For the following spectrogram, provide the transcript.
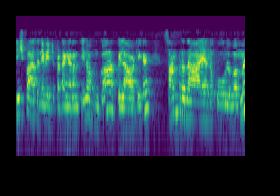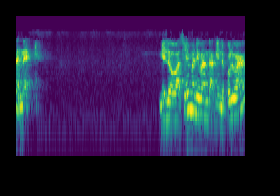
නිෂ්පාදනය වෙන්න පටන් ගන්න තියෙනවා හුඟා වෙලාවට එක සම්ප්‍රදායනුකූලවම නැහැ. මෙලෝ වශයෙන්ම නිවන් දකින්න පුළුවන්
